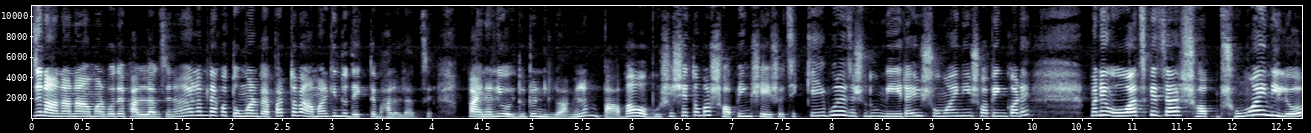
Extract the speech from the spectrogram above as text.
যে না না না, আমার বোধহয় ভালো লাগছে না। আমি বললাম, দেখো, তোমার ব্যাপার, তবে আমার কিন্তু দেখতে ভালো লাগছে। ফাইনালি ওই দুটো নিল। আমি বললাম, বাবা, অবশেষে তোমার শপিং শেষ হয়েছে। কে বলেছে? শুধু মেয়েরাই সময় নিয়ে শপিং করে? মানে ও আজকে যা সব সময় নিল,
